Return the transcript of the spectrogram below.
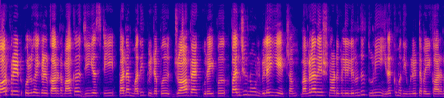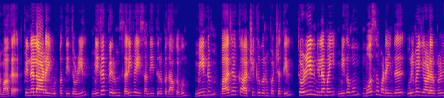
கார்ப்பரேட் கொள்கைகள் காரணமாக ஜிஎஸ்டி பண மதிப்பிழப்பு டிராபேக் குறைப்பு பஞ்சு நூல் விலை ஏற்றம் பங்களாதேஷ் நாடுகளிலிருந்து துணி இறக்குமதி உள்ளிட்டவை காரணமாக பின்னலாடை உற்பத்தி தொழில் மிக பெரும் சரிவை சந்தித்திருப்பதாகவும் மீண்டும் பாஜக ஆட்சிக்கு வரும் பட்சத்தில் தொழில் நிலைமை மிகவும் மோசமடைந்து உரிமையாளர்கள்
